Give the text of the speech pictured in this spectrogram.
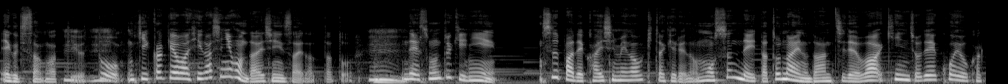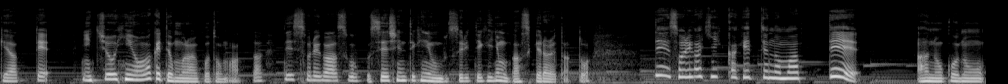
江口さんがっていうと、きっかけは東日本大震災だったと。うん。でその時にスーパーで買い占めが起きたけれども住んでいた都内の団地では近所で声を掛け合って日用品を分けてもらうこともあった。でそれがすごく精神的にも物理的にも助けられたと。でそれがきっかけっていうのもあってあのこの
